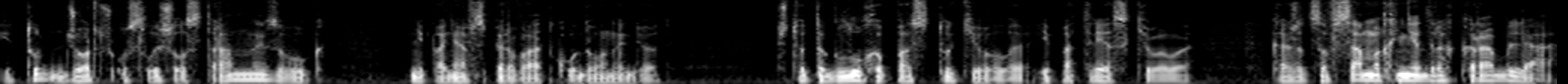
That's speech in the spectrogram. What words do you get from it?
И тут Джордж услышал странный звук, не поняв сперва, откуда он идет. Что-то глухо постукивало и потрескивало, кажется, в самых недрах корабля.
